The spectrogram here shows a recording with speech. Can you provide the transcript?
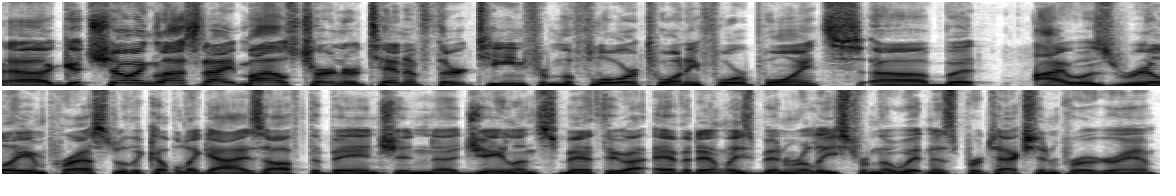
Uh, good showing last night. Miles Turner, 10 of 13 from the floor, 24 points. Uh, but I was really impressed with a couple of guys off the bench, and uh, Jalen Smith, who evidently has been released from the witness protection program,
